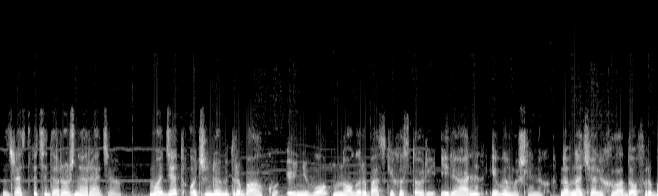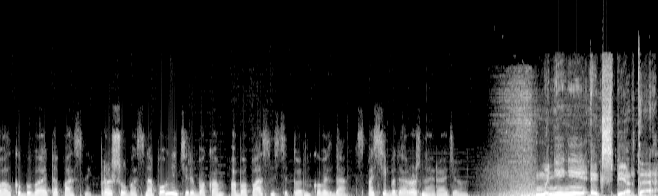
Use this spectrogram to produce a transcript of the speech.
Здравствуйте, Дорожное радио. Мой дед очень любит рыбалку, и у него много рыбацких историй, и реальных, и вымышленных. Но в начале холодов рыбалка бывает опасной. Прошу вас, напомните рыбакам об опасности тонкого льда. Спасибо, Дорожное радио. Мнение эксперта.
